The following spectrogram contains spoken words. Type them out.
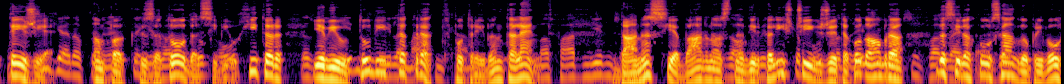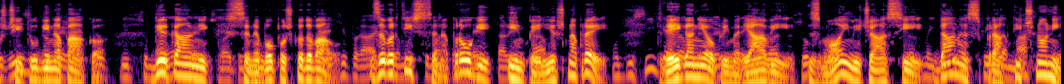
težje, ampak zato, da si bil hiter, je bil tudi takrat potreben talent. Danes je varnost na dirkališčih že tako dobra, da si lahko vsakdo privošči tudi napako. Dirkalnik se ne bo poškodoval, zavrtiš se na progi in pelješ naprej. Tveganja v primerjavi z mojimi časi danes praktično ni.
